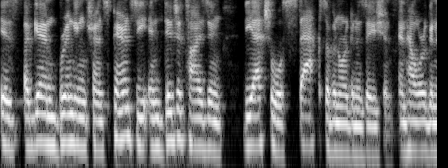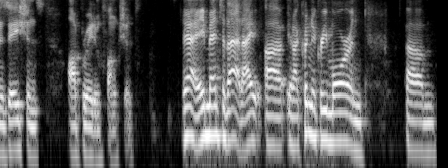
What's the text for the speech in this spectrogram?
is again bringing transparency and digitizing the actual stacks of an organization and how organizations operate and function. Yeah, amen to that. I uh, you know I couldn't agree more. And um,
